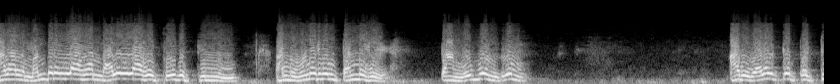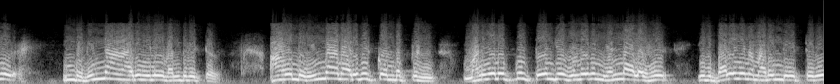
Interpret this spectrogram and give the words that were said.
ஆனால் மந்திரங்களாக அந்த அளவுகளாக செய்த பின்னும் அந்த உணர்வின் தன்மைகள் தான் ஒவ்வொன்றும் அது வளர்க்கப்பட்டு இந்த விஞ்ஞான அறிவிலே வந்துவிட்டது. ஆக இந்த விஞ்ஞான அறிவிக்கு கொண்ட பின் மனிதனுக்குள் தோன்றிய உணர்வின் எண்ண அழகு இது பலவீனம் அடைந்து விட்டது.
